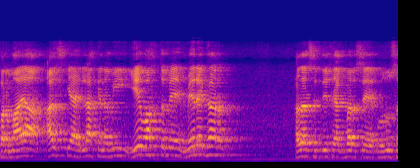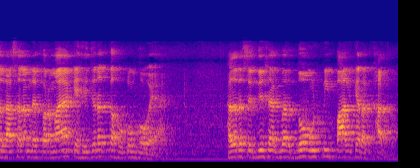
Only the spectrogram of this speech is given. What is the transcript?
फरमाया, अर्ज़ किया, अल्लाह के नबी, ये वक्त में मेरे घर। हज़रत सिद्दीक़ अकबर से हजू वसल्लम ने फरमाया कि हिजरत का हुक्म हो गया है। हज़रत सिद्दीक़ अकबर दो ऊँटनी पाल के रखा था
